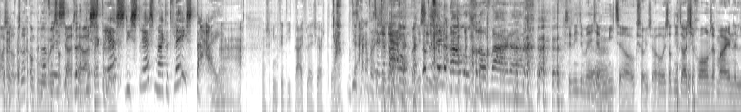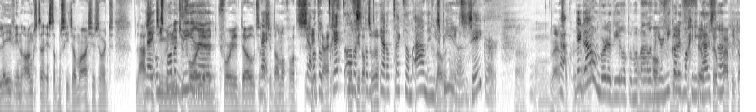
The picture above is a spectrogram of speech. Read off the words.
als je dat terug kan proeven, Dat is is, dat juist dat- heel die, stress, die stress maakt het vlees taai. Ah, misschien vindt die thaaivlees juist... eh, Wat is, maar dat is is helemaal, niet- is dat dit is niet- helemaal ongeloofwaardig. Is dit niet een beetje een mythe ook sowieso? Is dat niet als je gewoon zeg maar in een leven in angst, dan is dat misschien zo. Maar als je soort laatste Nee, tien minuten voor, je, voor je dood, Nee. als je dan nog wat schrik Ja, want dat krijgt, trekt alles. je dat Dat, terug? ja, dat trekt dan aan in die Geloof ik spieren. niet. Nee, Ja, zou kunnen. nee, daarom worden dieren op een bepaalde Gewoon manier. Nico, dit mag je niet veel, luisteren. Veel paprika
